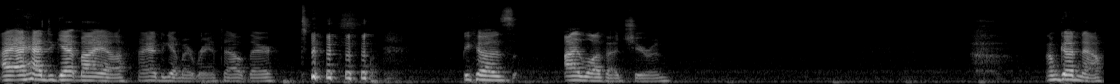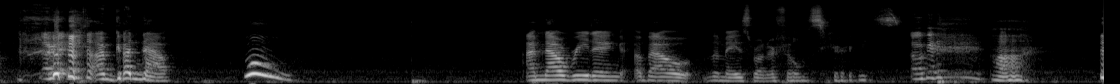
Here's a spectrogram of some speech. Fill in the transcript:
I, I had to get my uh I had to get my rant out there. because I love Ed Sheeran. I'm good now. Okay. I'm good now. Woo! I'm now reading about the Maze Runner film series. Okay. Uh,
